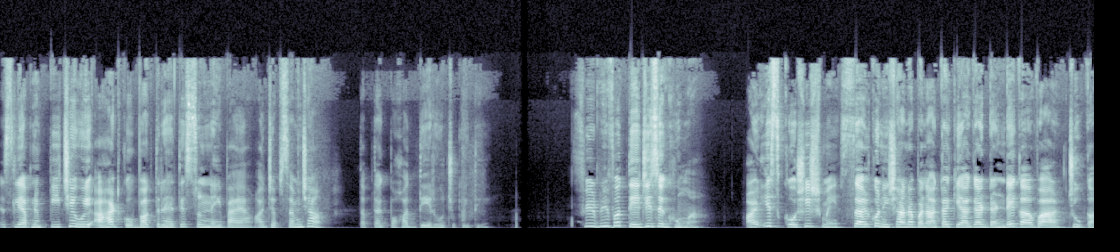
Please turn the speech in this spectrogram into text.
इसलिए अपने पीछे हुई आहट को वक्त रहते सुन नहीं पाया और जब समझा, तब तक बहुत देर हो चुकी थी। फिर भी वो तेज़ी से घूमा और इस कोशिश में सर को निशाना बनाकर किया गया डंडे का वार चूका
